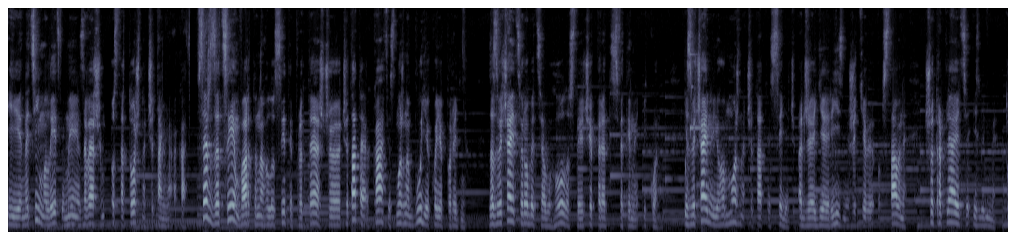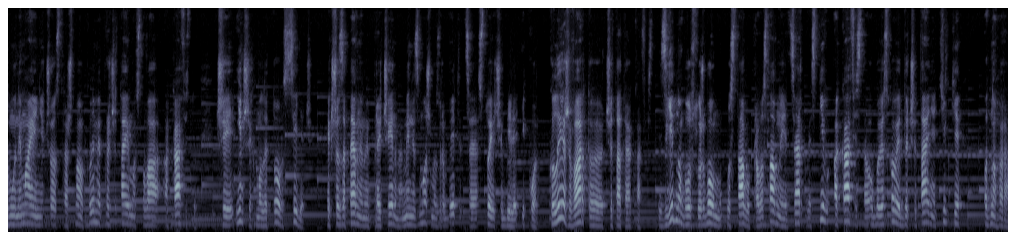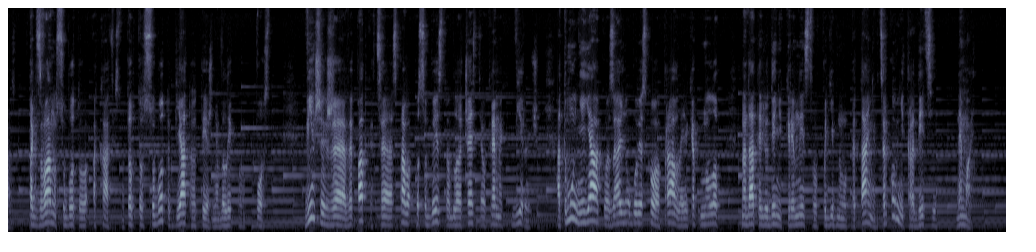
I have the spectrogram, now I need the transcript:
І на цій молитві ми завершимо остаточно читання акафісту. Все ж за цим варто наголосити про те, що читати акафіст можна будь-якої пори дня. Зазвичай це робиться вголос, стоячи перед святими іконами. І, звичайно, його можна читати сидячи, адже є різні життєві обставини що трапляються із людьми. Тому немає нічого страшного, коли ми прочитаємо слова Акафісту чи інших молитов, сидячи. якщо за певними причинами ми не зможемо зробити це стоячи біля ікон. Коли ж варто читати акафіст? Згідно богослужбовому уставу православної церкви, спів акафіста обов'язковий до читання тільки одного разу, так звану суботу акафісну, тобто в суботу п'ятого тижня Великого посту. В інших же випадках це справа особистого благочестя окремих віруючих, а тому ніякого загальнообов'язкового правила, яке б могло б надати людині керівництво в подібному питанні, в церковній традиції немає.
